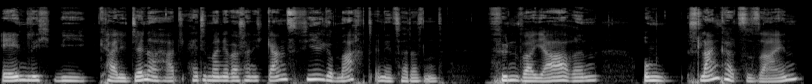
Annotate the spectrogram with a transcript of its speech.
ähnlich wie Kylie Jenner hat, hätte man ja wahrscheinlich ganz viel gemacht in den 2005er Jahren, um schlanker zu sein.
